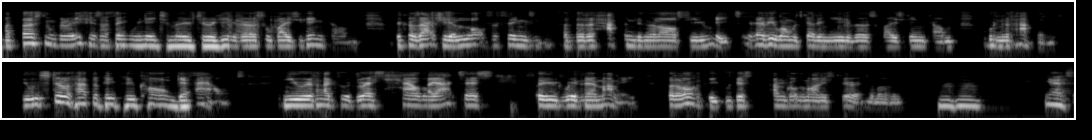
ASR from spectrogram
My personal belief is I think we need to move to a universal basic income because actually a lot of the things that have happened in the last few weeks, if everyone was getting a universal basic income, wouldn't have happened. You would still have had the people who can't get out and you would have had to address how they access food with their money. But a lot of people just haven't got the money to do it at the moment. Mm-hmm. Yes.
